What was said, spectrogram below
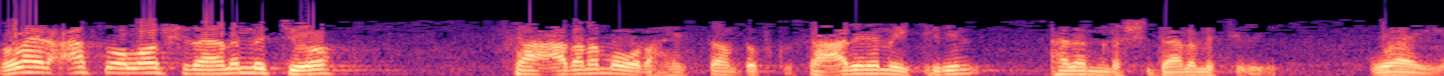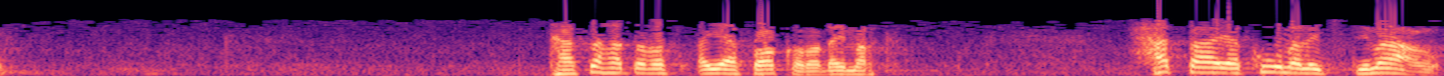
layr cas oo loo shidaano ma jiro. Saacadana ma wada haystaan dadku. Saacadina may jirin alamna shidaano ma jirin. Waaya taasi haddaba ayaa soo korodhay marka. Xataa yakuuna alijtimaacu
